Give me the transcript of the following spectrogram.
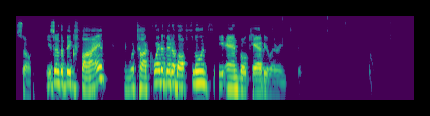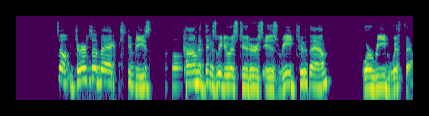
So these are the big five. And we'll talk quite a bit about fluency and vocabulary today. So in terms of activities, common things we do as tutors is read to them or read with them.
